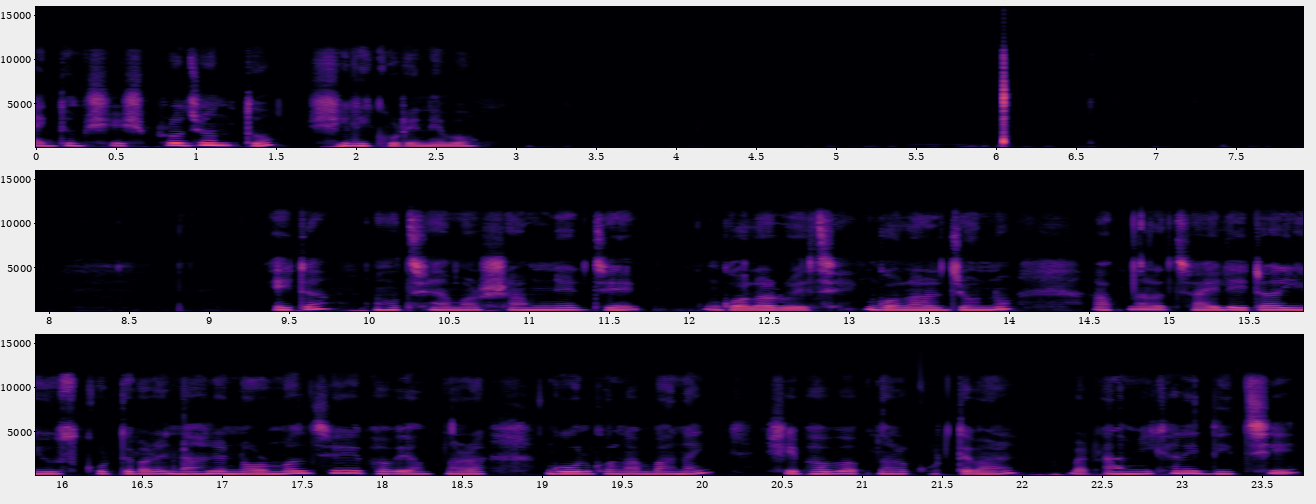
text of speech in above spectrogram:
একদম শেষ পর্যন্ত শিলি করে নেব। এটা হচ্ছে আমার সামনের যে গলা রয়েছে গলার জন্য। আপনারা চাইলে এটা ইউজ করতে পারেন। না হলে নর্মাল যেভাবে আপনারা গোল গলা বানাই, সেভাবে আপনারা করতে পারেন। বাট আমি এখানে দিচ্ছি,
